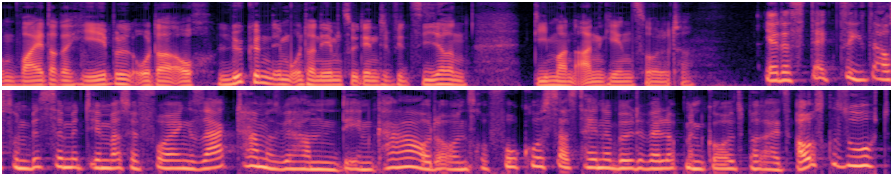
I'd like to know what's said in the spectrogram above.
um weitere Hebel oder auch Lücken im Unternehmen zu identifizieren, die man angehen sollte? Ja, das deckt sich auch so ein bisschen mit dem, was wir vorhin gesagt haben. Also wir haben DNK oder unsere Focus Sustainable Development Goals bereits ausgesucht.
